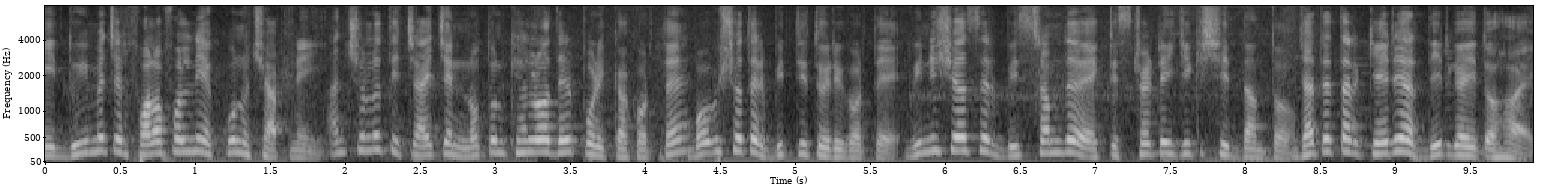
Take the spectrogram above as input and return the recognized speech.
এই দুই ম্যাচের ফলাফল নিয়ে কোনো চাপ নেই। আঞ্চলতি চাইছেন নতুন খেলোয়াড়দের পরীক্ষা করতে, ভবিষ্যতের ভিত্তি তৈরি করতে। ভিনিসিয়াসের বিশ্রাম দেওয়া একটি স্ট্র্যাটেজিক সিদ্ধান্ত, যাতে তার ক্যারিয়ার দীর্ঘায়িত হয়।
